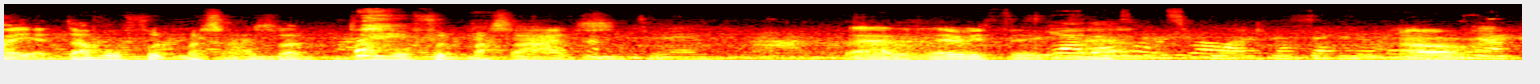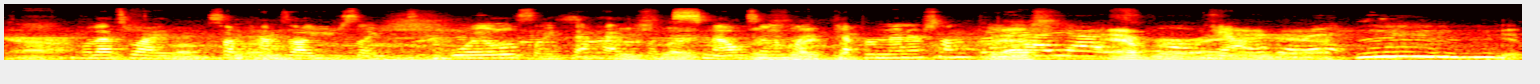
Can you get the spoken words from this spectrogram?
Oh yeah, double foot massage. Look, double foot massage. That is everything. Yeah, Yeah. those don't smell like nothing for me. Oh my god. Well, that's why Oh, sometimes God. I'll use like oils like that have like, like- smells in it's them, like like peppermint or something. Best yeah, ever right Yeah. here. Yep.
